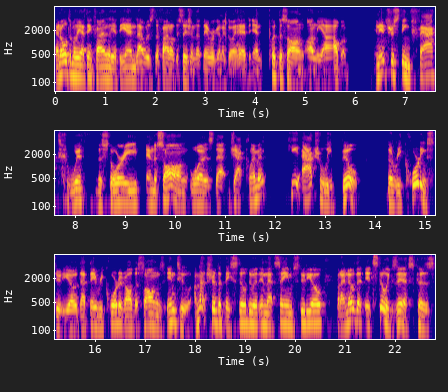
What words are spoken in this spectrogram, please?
And ultimately, I think finally at the end, that was the final decision that they were going to go ahead and put the song on the album. An interesting fact with the story and the song was that Jack Clement, he actually built the recording studio that they recorded all the songs into. I'm not sure that they still do it in that same studio, but I know that it still exists because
